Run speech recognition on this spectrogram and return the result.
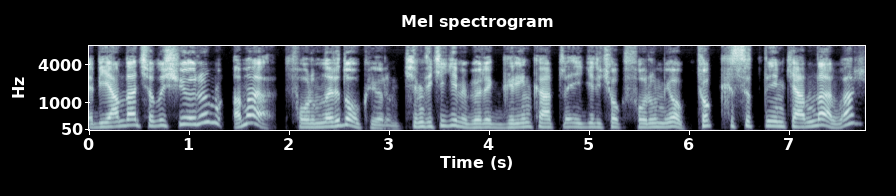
E, bir yandan çalışıyorum ama forumları da okuyorum. Şimdiki gibi böyle Green Card'la ilgili çok forum yok. Çok kısıtlı imkanlar var.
